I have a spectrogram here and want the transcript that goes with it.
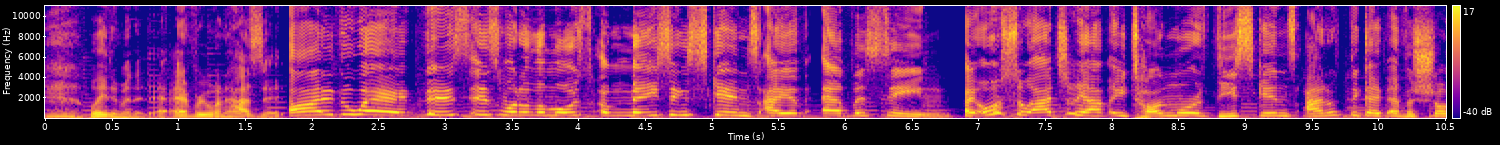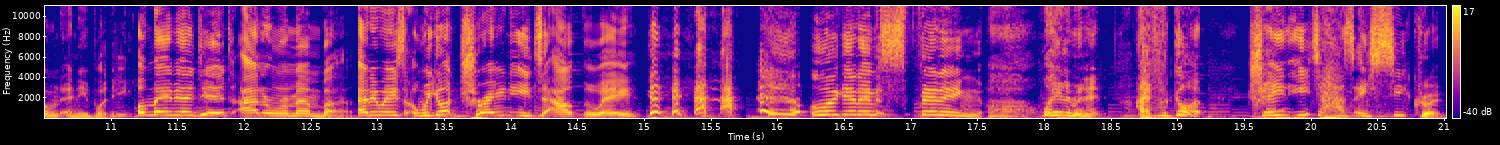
Wait a minute. Everyone has it. Either way, this is one of the most amazing skins I have ever seen. I also actually have a ton more of these skins I don't think I've ever shown anybody. Or maybe I did. I don't remember. Anyways, we got Train Eater out the way. Look at him spinning. Wait a minute. I forgot. Train Eater has a secret.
